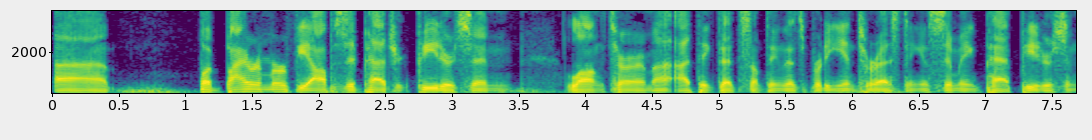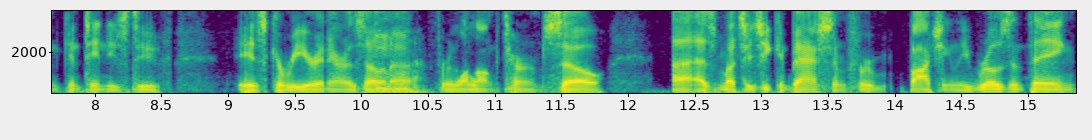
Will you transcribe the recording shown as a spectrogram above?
Uh, but Byron Murphy opposite Patrick Peterson long term, I, I think that's something that's pretty interesting. Assuming Pat Peterson continues to his career in Arizona for the long term. So, uh, as much as you can bash them for botching the Rosen thing,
